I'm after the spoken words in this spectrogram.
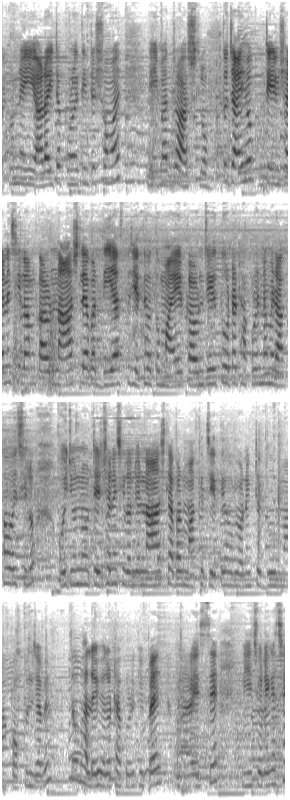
এখন এই আড়াইটা পনেরো তিনটের সময় এইমাত্র আসলো। তো যাই হোক টেনশানে ছিলাম, কারণ না আসলে আবার দিয়ে আসতে যেতে হতো মায়ের, কারণ যেহেতু ওটা ঠাকুরের নামে রাখা হয়েছিল, ওই জন্য টেনশানে ছিলাম যে না আসলে আবার মাকে যেতে হবে, অনেকটা দূর মা কখন যাবে। তো ভালোই হলো ঠাকুরের কৃপায়, ওনারা এসে নিয়ে চলে গেছে।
